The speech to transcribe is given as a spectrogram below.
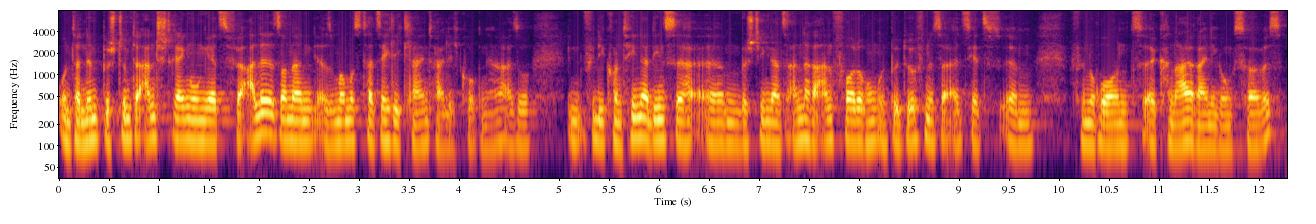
unternimmt bestimmte Anstrengungen jetzt für alle, sondern also man muss tatsächlich kleinteilig gucken. Ja? Also in, für die Containerdienste ähm, bestehen ganz andere Anforderungen und Bedürfnisse als jetzt ähm, für einen Rohr- und äh, Kanalreinigungsservice.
